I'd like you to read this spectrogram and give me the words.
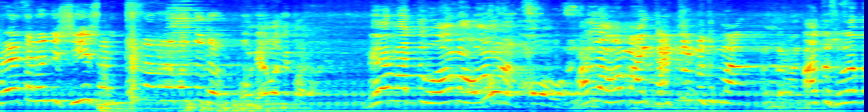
ಪ್ರೇತನೊಂಜಿ ಸೀಸನ್ ಕಣ್ಣವನ ಬಂದದು ಮತ್ತು ಹೋಮ ಹೋಮ. ಅಲ್ಲ ಹೋಮ ಐ ಖರ್ಚುಂಟು ತುಂಬ. ಆತು ಸುಲಭ.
